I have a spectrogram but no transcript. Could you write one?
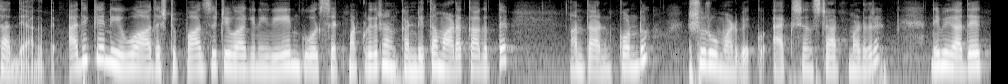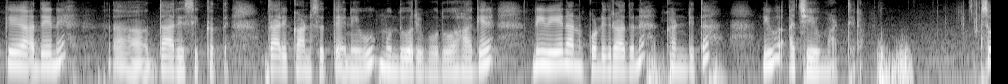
ಸಾಧ್ಯ ಆಗುತ್ತೆ. ಅದಕ್ಕೆ ನೀವು ಆದಷ್ಟು ಪಾಸಿಟಿವ್ ಆಗಿ ನೀವು ಏನು ಗೋಲ್ ಸೆಟ್ ಮಾಡ್ಕೊಂಡಿದ್ರೆ ನಾನು ಖಂಡಿತ ಮಾಡೋಕ್ಕಾಗುತ್ತೆ ಅಂತ ಅಂದ್ಕೊಂಡು ಶುರು ಮಾಡಬೇಕು. ಆ್ಯಕ್ಷನ್ ಸ್ಟಾರ್ಟ್ ಮಾಡಿದ್ರೆ ನಿಮಗೆ ಅದಕ್ಕೆ ಅದೇ ದಾರಿ ಸಿಕ್ಕತ್ತೆ. ದಾರಿ ಕಾಣಿಸುತ್ತೆ, ನೀವು ಮುಂದುವರಿಬೋದು. ಹಾಗೆ ನೀವೇನು ಅಂದ್ಕೊಂಡಿದ್ರೋ ಅದನ್ನು ಖಂಡಿತ ನೀವು ಅಚೀವ್ ಮಾಡ್ತೀರ. ಸೊ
